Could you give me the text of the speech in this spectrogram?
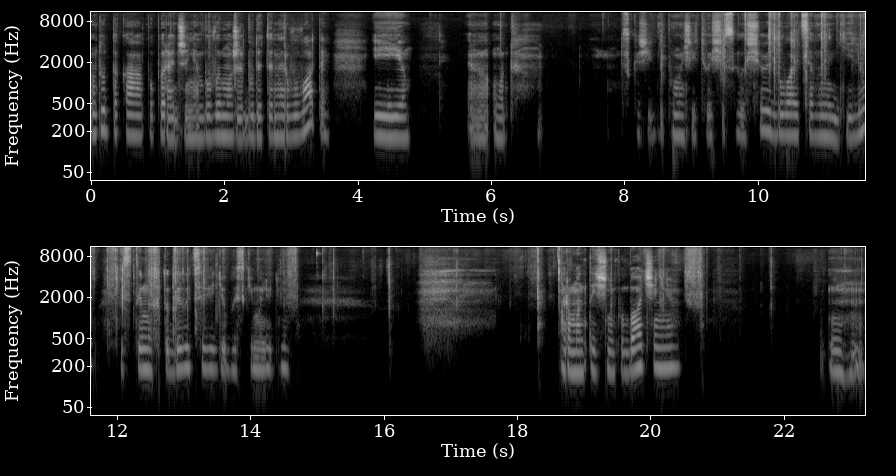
Ну, Тут таке попередження, бо ви, може, будете нервувати і е, от. Скажіть, допоможіть вищі сили, що відбувається в неділю із тими, хто дивиться відео близькими людьми. Романтичні побачення. Угу.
